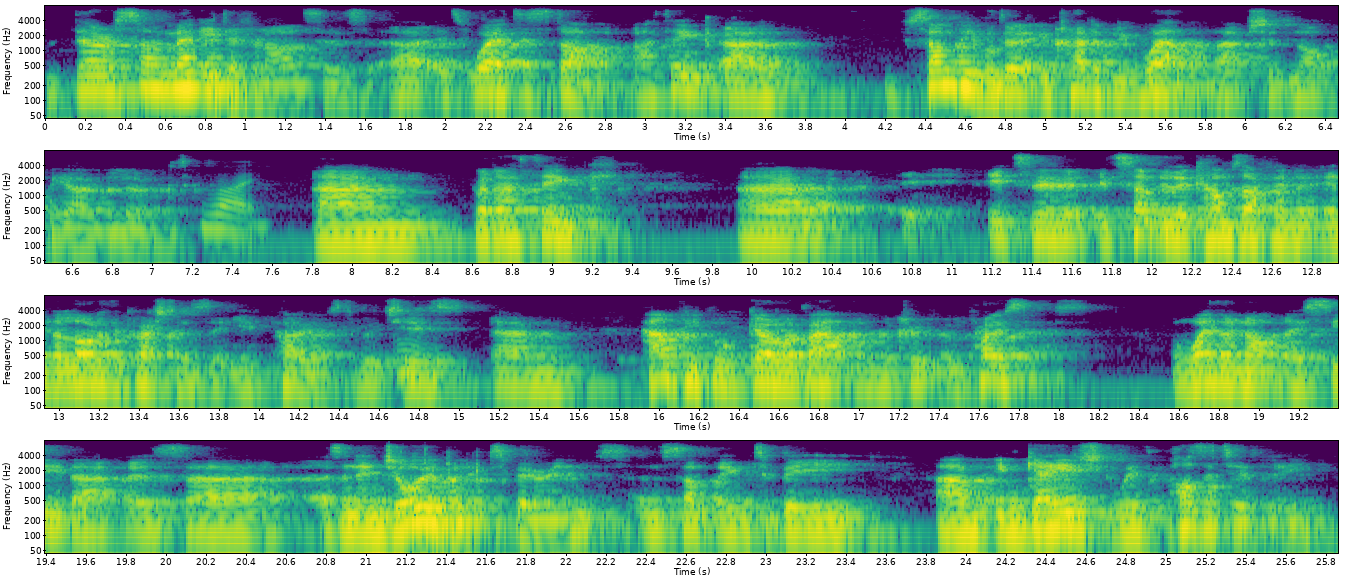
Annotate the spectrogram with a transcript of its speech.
there are so many different answers. Uh, it's where to start. I think uh, some people do it incredibly well. That should not be overlooked. Right. Um, but I think uh, it's a, it's something that comes up in, in a lot of the questions that you've posed, which mm. is um, how people go about the recruitment process and whether or not they see that as, uh, as an enjoyable experience and something to be um, engaged with positively,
